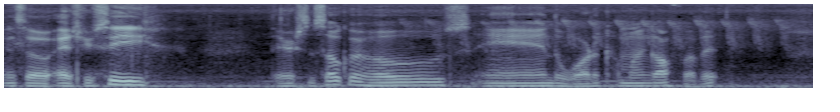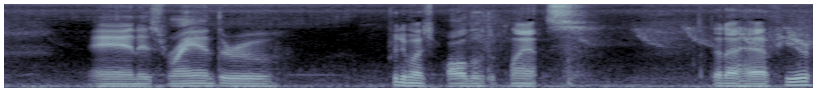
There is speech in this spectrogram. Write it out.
And so as you see, there's the soaker hose and the water coming off of it. And it's ran through pretty much all of the plants that I have here.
